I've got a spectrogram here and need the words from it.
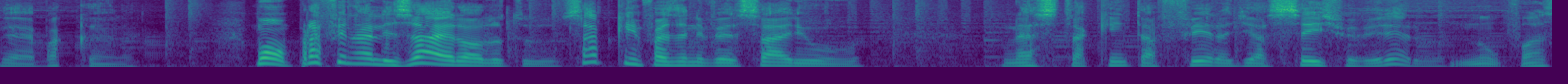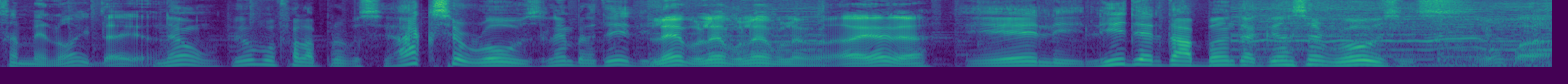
É, bacana. Bom, para finalizar, Heródoto, sabe quem faz aniversário nesta quinta-feira, dia 6 de fevereiro? Não faço a menor ideia. Não, eu vou falar para você. Axel Rose, lembra dele? Lembro, lembro, lembro, lembro. Ah, é, é. Ele, líder da banda Guns N' Roses. Opa!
